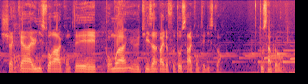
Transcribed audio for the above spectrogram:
chacun a une histoire à raconter et pour moi, utiliser un appareil de photo, c'est raconter l'histoire, tout simplement.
